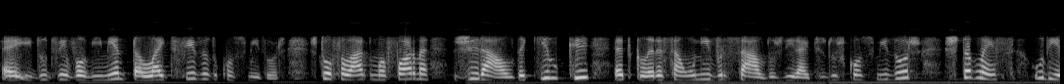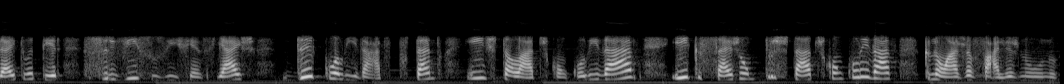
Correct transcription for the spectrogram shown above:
eh, e do desenvolvimento da Lei de Defesa do Consumidor. Estou a falar de uma forma geral daquilo que a Declaração Universal dos Direitos dos Consumidores estabelece o direito a ter serviços essenciais de qualidade, portanto, instalados com qualidade e que sejam prestados com qualidade, que não haja falhas no, no,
